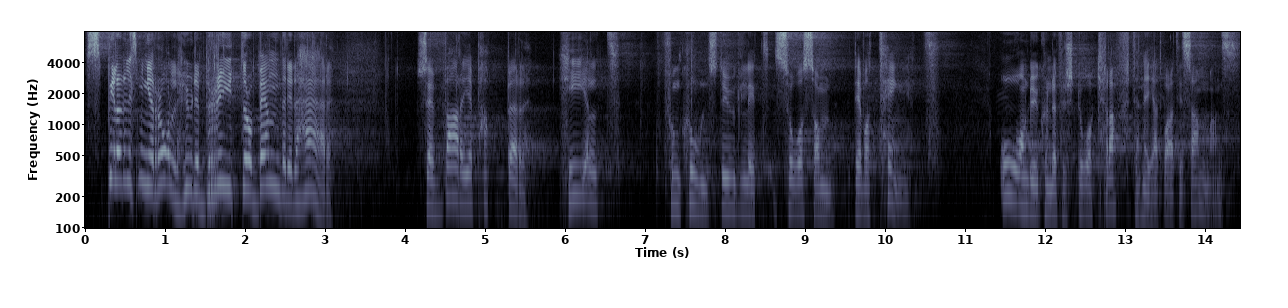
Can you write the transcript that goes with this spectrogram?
spelar det liksom ingen roll hur det bryter och bänder i det här. Så är varje papper helt funktionsdugligt så som det var tänkt. Och om du kunde förstå kraften i att vara tillsammans.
